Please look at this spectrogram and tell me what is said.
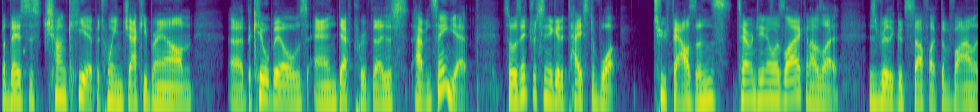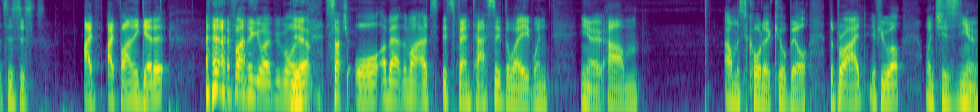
But there's this chunk here between Jackie Brown, uh, the Kill Bills, and Death Proof that I just haven't seen yet. So it was interesting to get a taste of what 2000s Tarantino was like, and I was like, is really good stuff. Like the violence is just, I I finally get it. I finally get why people are Yep. such awe about the violence. It's, it's fantastic the way when you know um I almost called her Kill Bill, the bride, if you will, when she's you know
